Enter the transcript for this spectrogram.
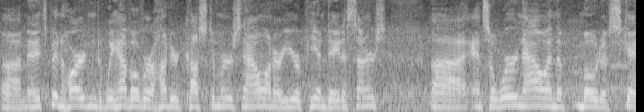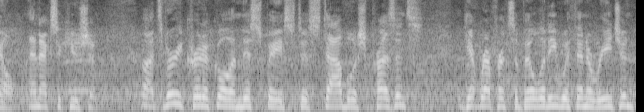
Um, and it's been hardened. We have over 100 customers now on our European data centers. Uh, and so we're now in the mode of scale and execution. Uh, it's very critical in this space to establish presence, get referenceability within a region,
